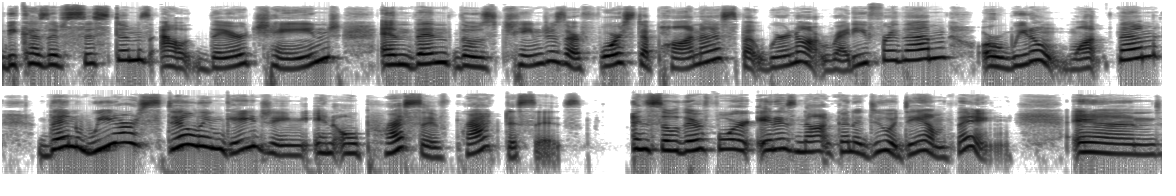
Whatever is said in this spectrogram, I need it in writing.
Because if systems out there change and then those changes are forced upon us, but we're not ready for them or we don't want them, then we are still engaging in oppressive practices. And so, therefore, it is not going to do a damn thing. And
